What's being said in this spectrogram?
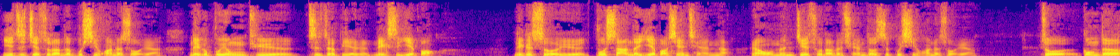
一直接触到的不喜欢的所缘，那个不用去指责别人，那个是业报，那个属于不善的业报现前的，让我们接触到的全都是不喜欢的所缘。做功德、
